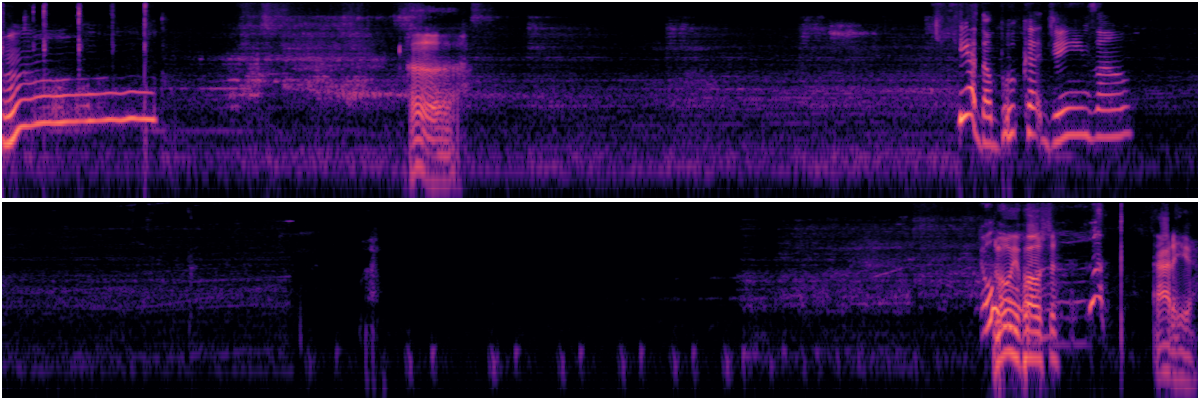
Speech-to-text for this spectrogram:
Mm. Ugh. He had the bootcut jeans on. Ooh. Movie poster. Out of here.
